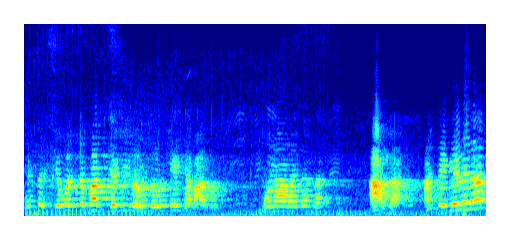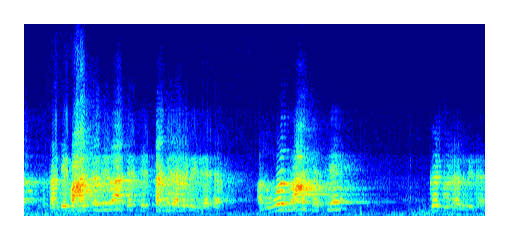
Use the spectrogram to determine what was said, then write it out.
त्याचं शेवटचं पाच छटी धरून धरून त्यांच्या बाजू कोण आलाय त्यांचा? आणि ते गेले ना ते बालकडी राहतात ते चांगल्याला बी घेतात. आणि वर राहतात ते कटुण्याला बी घेतात.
